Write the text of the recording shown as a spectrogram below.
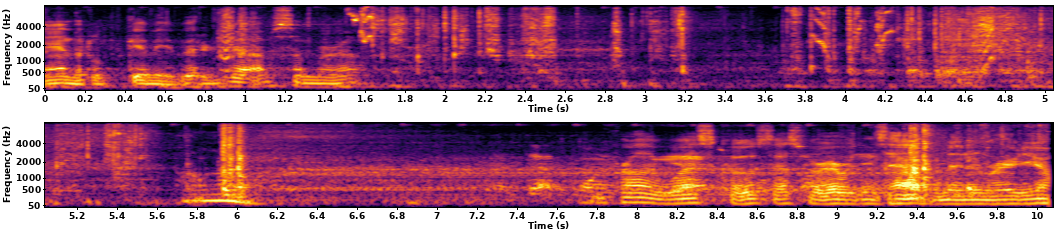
And it'll give me a better job somewhere else. I don't know. I'm probably West Coast. That's where everything's happening in radio.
